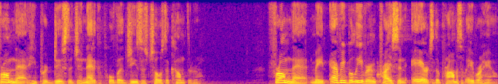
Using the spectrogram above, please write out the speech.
From that, he produced the genetic pool that Jesus chose to come through from that made every believer in Christ an heir to the promise of Abraham.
